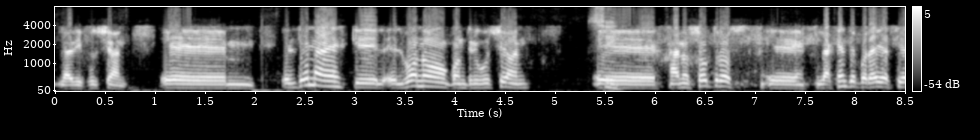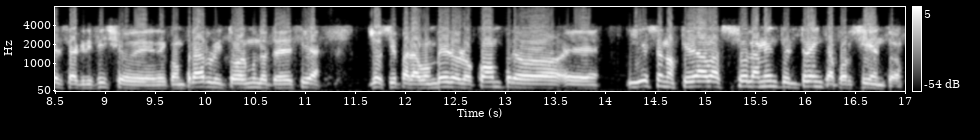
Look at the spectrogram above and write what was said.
la difusión. Eh, el tema es que el, bono contribución, eh, a nosotros, eh, la gente por ahí hacía el sacrificio de, comprarlo y todo el mundo te decía, yo si para bombero lo compro, y eso nos quedaba solamente el 30%.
